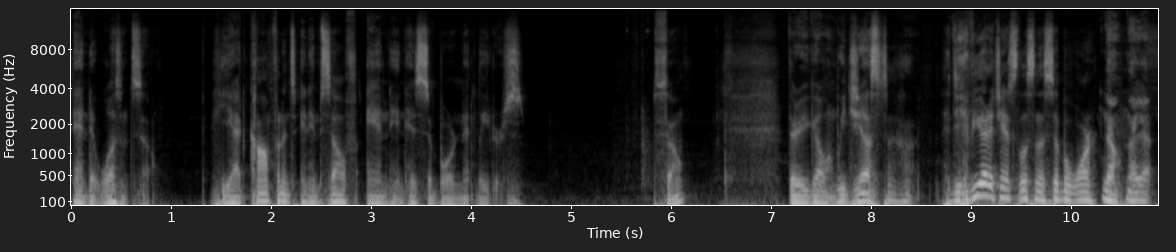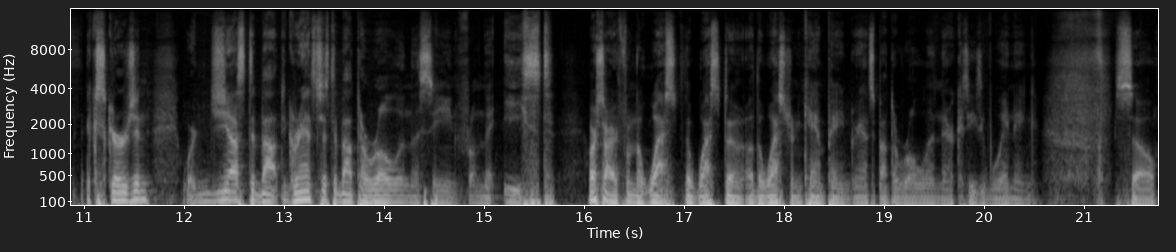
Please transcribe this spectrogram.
And it wasn't so. He had confidence in himself and in his subordinate leaders. So, there you go. And we just have you had a chance to listen to the Civil War? No, not yet. Excursion. We're just about Grant's just about to roll in the scene from the east, or sorry, from the west, the west uh, of the Western campaign. Grant's about to roll in there because he's winning. So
